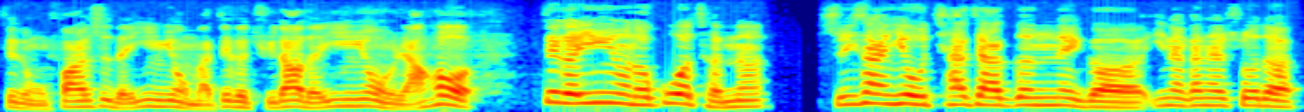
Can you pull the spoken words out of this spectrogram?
这种方式的应用嘛，这个渠道的应用，然后这个应用的过程呢，实际上又恰恰跟那个伊娜刚才说的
